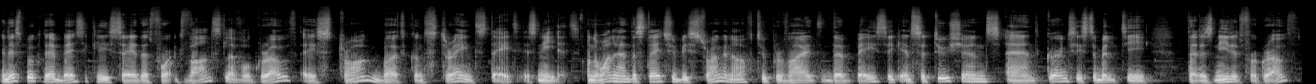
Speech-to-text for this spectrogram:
In this book, they basically say that for advanced level growth, a strong but constrained state is needed. On the one hand, the state should be strong enough to provide the basic institutions and currency stability that is needed for growth.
